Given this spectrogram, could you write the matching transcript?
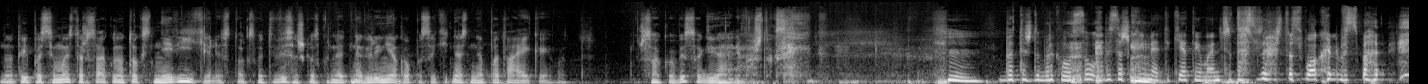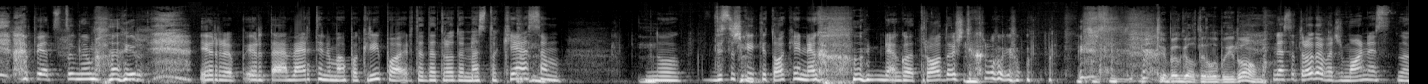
Na tai pasimaisto ir sako, na toks nevykėlis, toks vat, visiškas, kur net negali nieko pasakyti, nes nepataikai. Vat. Ir sako, visą gyvenimą aš toksai. Bet aš dabar klausau, visiškai netikėtai man šitas, šitas pokalbis apie atstumimą ir, ir, ir tą vertinimą pakrypo ir tada atrodo, mes tokie esam, nu, visiškai kitokie negu, negu atrodo iš tikrųjų. Tai bet gal tai labai įdomu. Nes atrodo, kad žmonės, nu,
